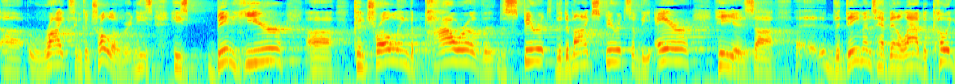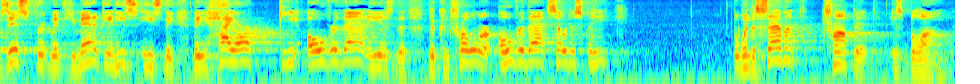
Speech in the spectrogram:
uh, rights and control over it. And he's, he's been here uh, controlling the power of the, the spirits, the demonic spirits of the air. He is, uh, the demons have been allowed to coexist for, with humanity, and he's, he's the, the hierarchy over that. He is the, the controller over that, so to speak. But when the seventh trumpet is blown,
